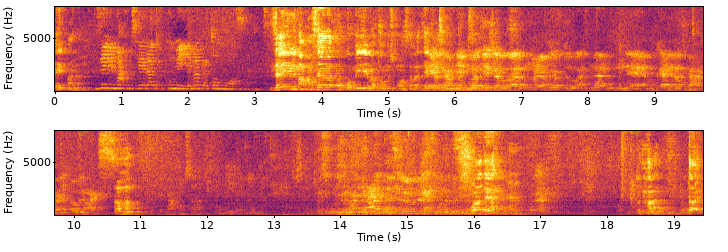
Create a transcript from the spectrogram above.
هيك معناها. زي اللي معهم سيارات حكومية ما بيعطوهم مواصلات. زي اللي معهم سيارات حكومية ما مش مواصلات. هيك لازم نعمل ممنوع ياخذوا أثناء مكالمات مع أو العكس أها. واضح؟ واضحة؟ طيب.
